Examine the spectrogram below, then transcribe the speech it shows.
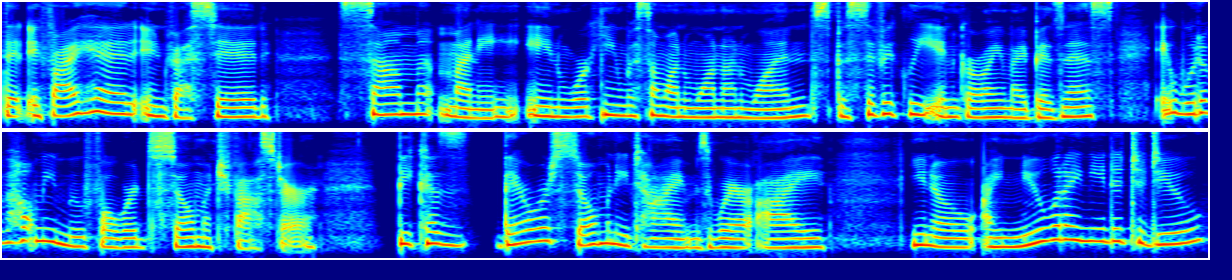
that if I had invested some money in working with someone one on one, specifically in growing my business, it would have helped me move forward so much faster because there were so many times where I, you know, I knew what I needed to do,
